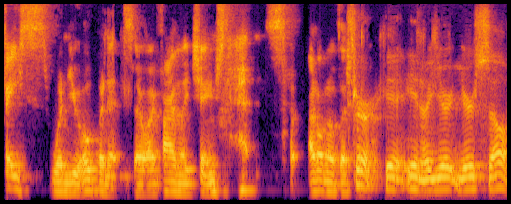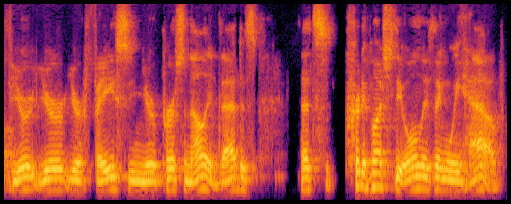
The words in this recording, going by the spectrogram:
face when you open it. So I finally changed that. So I don't know if that's sure. Yeah, you know, your yourself, your your your face and your personality. That is that's pretty much the only thing we have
